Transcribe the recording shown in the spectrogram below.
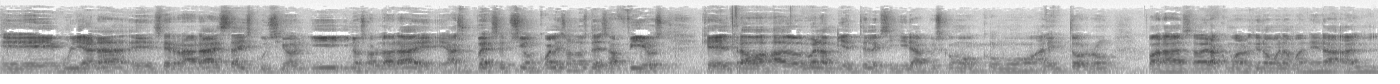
eh, Juliana eh, cerrara esta discusión y, nos hablara de, eh, a su percepción cuáles son los desafíos que el trabajador o el ambiente le exigirá pues como, como al entorno para saber acomodarnos de una buena manera al,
